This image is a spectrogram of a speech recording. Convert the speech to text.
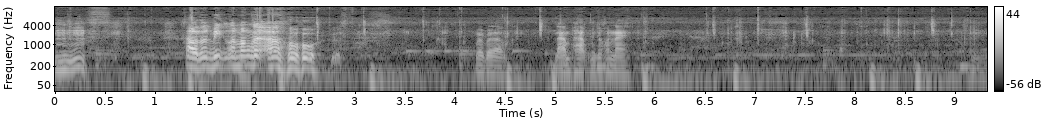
อืมเอาน้ำพริกแล้วมั้งนะเอาไม่เป็นไรน้ำผักมันอยู่ข้างในอืม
